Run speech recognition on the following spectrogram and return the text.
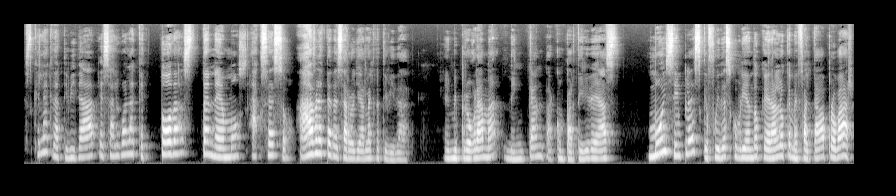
es que la creatividad es algo a la que todas tenemos acceso. Ábrete a desarrollar la creatividad. En mi programa me encanta compartir ideas muy simples que fui descubriendo que eran lo que me faltaba probar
